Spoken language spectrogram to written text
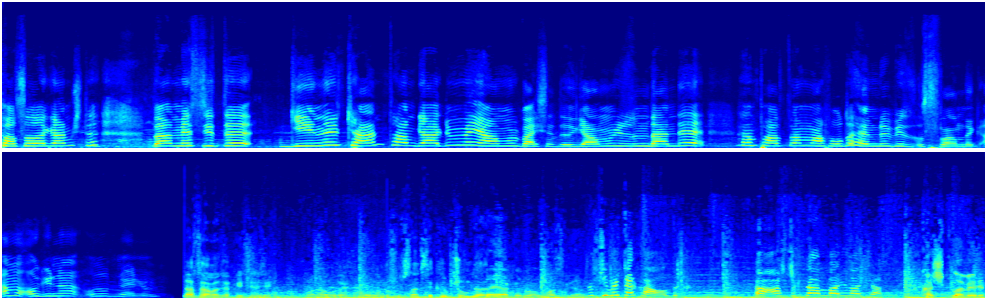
Pastalar gelmişti. Ben mescitte giyinirken tam geldim ve yağmur başladı. Yağmur yüzünden de hem pastam mahvoldu hem de biz ıslandık. Ama o günü unutmuyorum. Nasıl alacak geçecek? Konuşursak 8,5 milyara yakın olmaz yani. Şu simite kaldık. Ha, açlıktan bayılacağız. Kaşıkla verip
